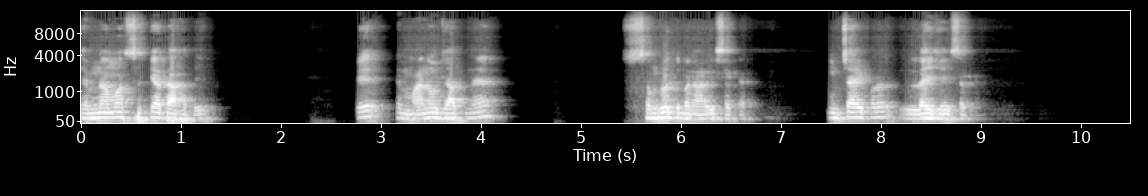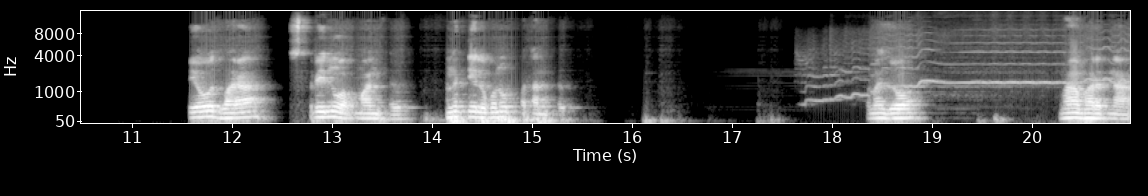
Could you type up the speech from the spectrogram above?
જેમનામાં શક્યતા હતી કે તે માનવ જાતને સમૃદ્ધ બનાવી શકે, ઊંચાઈ પર લઈ જઈ શકે. તેઓ દ્વારા સ્ત્રીનું અપમાન થયું અને તે લોકોનું પતન થયું. તમે જો મહાભારતના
